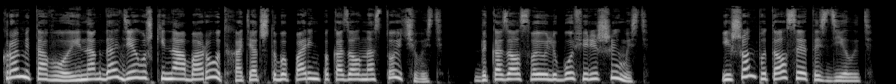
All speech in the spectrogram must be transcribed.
Кроме того, иногда девушки, наоборот, хотят, чтобы парень показал настойчивость, доказал свою любовь и решимость. И Шон пытался это сделать.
